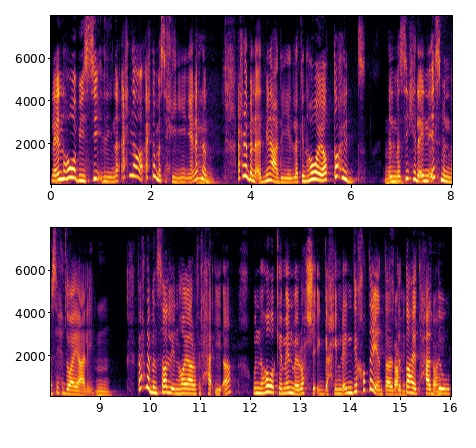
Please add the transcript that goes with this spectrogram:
لأن هو بيسيء لينا إحنا إحنا مسيحيين يعني إحنا مم. إحنا بني آدمين عاديين لكن هو يضطهد. المسيحي لأن اسم المسيح دعي عليه مم. فإحنا بنصلي إن هو يعرف الحقيقة وإن هو كمان ما يروحش الجحيم لأن دي خطية أنت. تضطهد حد. و...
